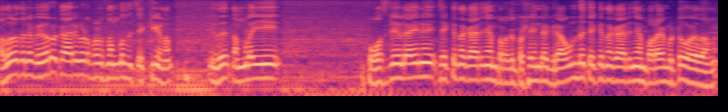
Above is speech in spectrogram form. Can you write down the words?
അതുപോലെ തന്നെ വേറൊരു കാര്യം കൂടെ ഫ്രണ്ട്സ് നമ്മളിത് ചെക്ക് ചെയ്യണം. ഇത് നമ്മൾ ഈ പോസിറ്റീവ് ലൈന് ചെക്കുന്ന കാര്യം ഞാൻ പറഞ്ഞു. പക്ഷേ ഇതിന്റെ ഗ്രൗണ്ട് ചെക്കുന്ന കാര്യം ഞാൻ പറയാൻ വിട്ടുപോയതാണ്.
